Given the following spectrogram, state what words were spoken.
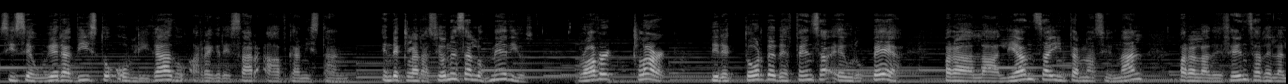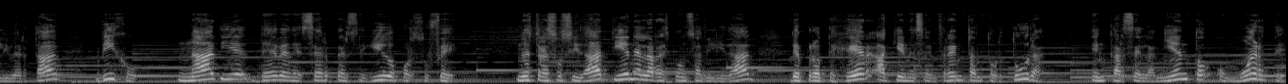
si se hubiera visto obligado a regresar a Afganistán. En declaraciones a los medios, Robert Clark, director de Defensa Europea para la Alianza Internacional para la defensa de la libertad, dijo, nadie debe de ser perseguido por su fe. Nuestra sociedad tiene la responsabilidad de proteger a quienes enfrentan tortura, encarcelamiento o muerte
